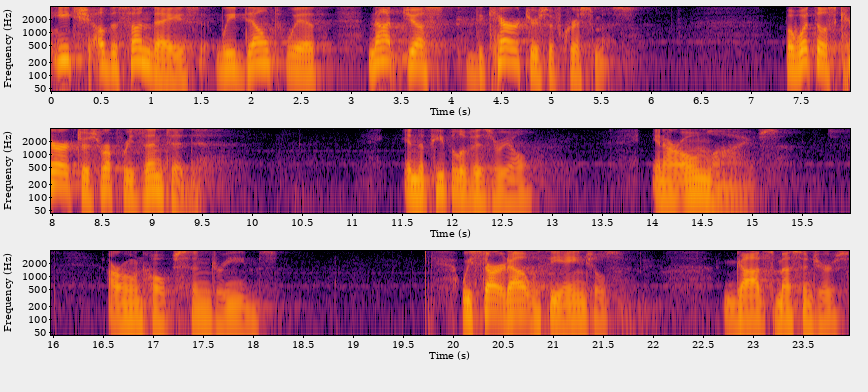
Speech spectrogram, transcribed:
Each of the Sundays, we dealt with not just the characters of Christmas but what those characters represented in the people of Israel, in our own lives, our own hopes and dreams. We started out with the angels, God's messengers.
